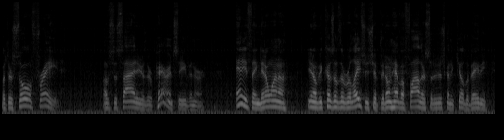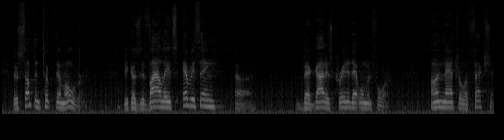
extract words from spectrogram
But they're so afraid of society or their parents, even, or anything. They don't want to, you know, because of the relationship, they don't have a father, so they're just going to kill the baby. There's something took them over because it violates everything uh, that God has created that woman for. Unnatural affection,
